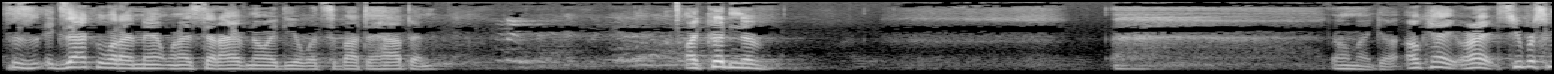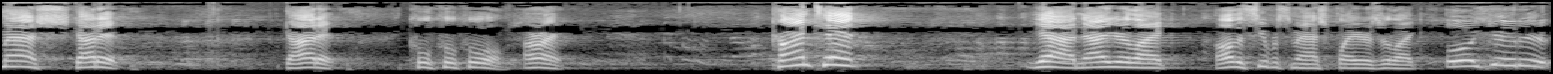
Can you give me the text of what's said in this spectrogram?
This is exactly what I meant when I said I have no idea what's about to happen. I couldn't have. Oh my God. Okay, all right. Super Smash. Got it. Got it. Cool, cool, cool. All right. Content. Yeah, now you're like, all the Super Smash players are like, oh, I get it.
